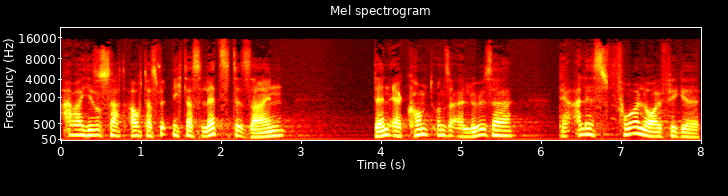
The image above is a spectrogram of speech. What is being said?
Aber Jesus sagt auch, das wird nicht das Letzte sein, denn er kommt, unser Erlöser, der alles Vorläufige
